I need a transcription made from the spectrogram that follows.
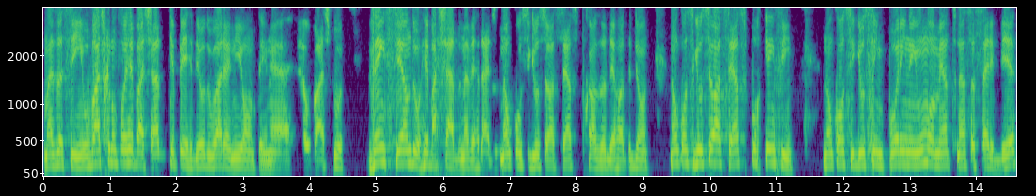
Mas assim, o Vasco não foi rebaixado porque perdeu do Guarani ontem, né? O Vasco vem sendo rebaixado, na verdade. Não conseguiu seu acesso por causa da derrota de ontem. Não conseguiu seu acesso porque, enfim, não conseguiu se impor em nenhum momento nessa Série B,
